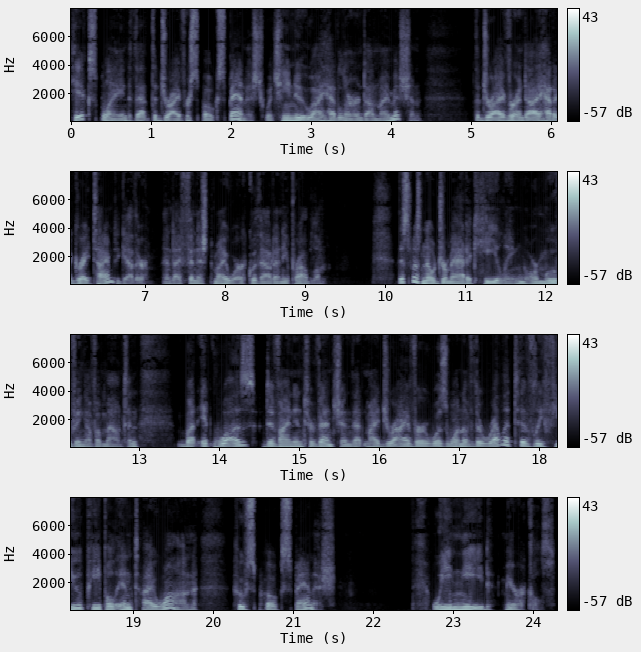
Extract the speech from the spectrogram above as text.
He explained that the driver spoke Spanish, which he knew I had learned on my mission. The driver and I had a great time together, and I finished my work without any problem. This was no dramatic healing or moving of a mountain, but it was divine intervention that my driver was one of the relatively few people in Taiwan who spoke Spanish. We need miracles.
